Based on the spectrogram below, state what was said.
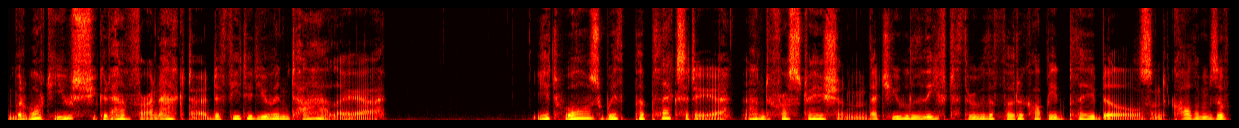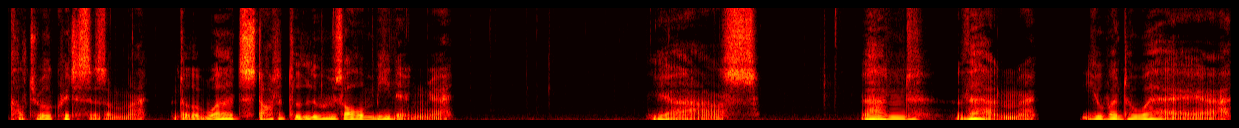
but what use she could have for an actor defeated you entirely. It was with perplexity and frustration that you leafed through the photocopied playbills and columns of cultural criticism until the words started to lose all meaning. Yes. And then you went away.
